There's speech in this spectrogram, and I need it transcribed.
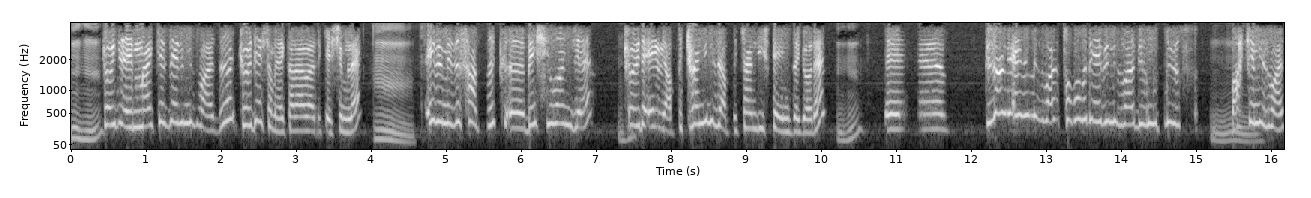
Hı hı. Köyde e, merkezde evimiz vardı. Köyde yaşamaya karar verdik eşimle. Hmm. Evimizi sattık 5 yıl önce. Köyde ev yaptık. Kendimiz yaptık kendi isteğimize göre. Hı hı. Ee, e, güzel bir evimiz var. Sobalı bir evimiz var. Biz mutluyuz. Hmm. Bahçemiz var.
